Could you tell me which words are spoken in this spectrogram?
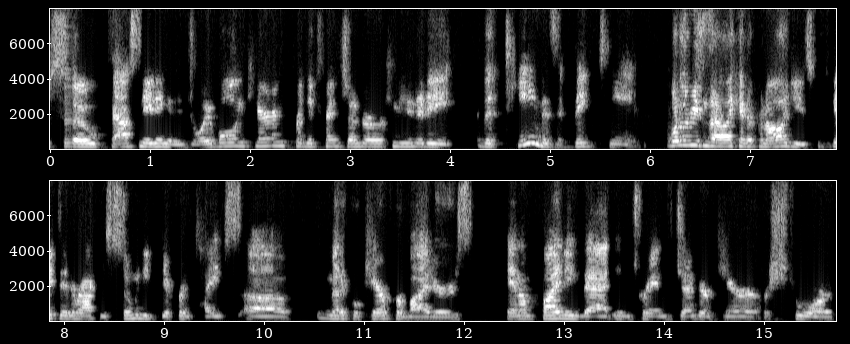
so fascinating and enjoyable in caring for the transgender community, the team is a big team. One of the reasons I like endocrinology is because you get to interact with so many different types of medical care providers and I'm finding that in transgender care for sure.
